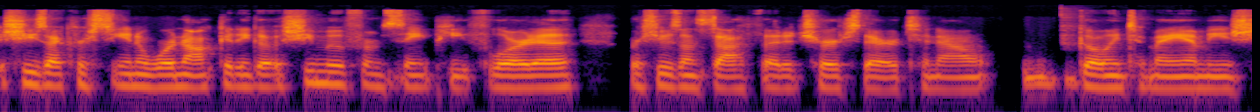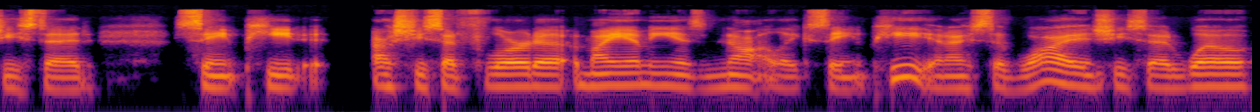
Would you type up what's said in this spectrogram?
she's like Christina, we're not going to go. She moved from St. Pete, Florida, where she was on staff at a church there, to now going to Miami. And she said St. Pete as she said, Florida, Miami is not like St. Pete. And I said, why? And she said, well,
